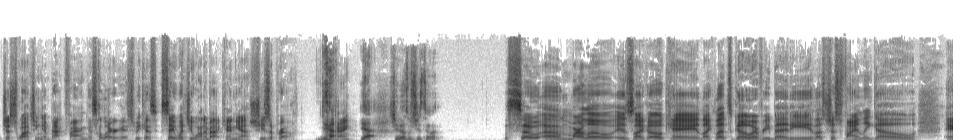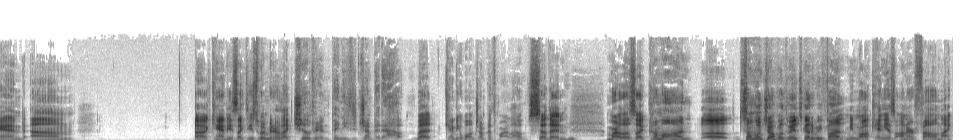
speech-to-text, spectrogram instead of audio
just watching it backfiring is hilarious because say what you want about Kenya, she's a pro. Yeah, Okay. yeah, she knows what she's doing. So um, Marlo is like, okay, like let's go, everybody. Let's just finally go. And um, uh, Kandi's like, these women are like children. They need to jump it out. But Kenya won't jump with Marlo. So then Marlo's like, "Come on, uh, someone jump with me. It's gonna be fun." Meanwhile, Kenya's on her phone, like,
